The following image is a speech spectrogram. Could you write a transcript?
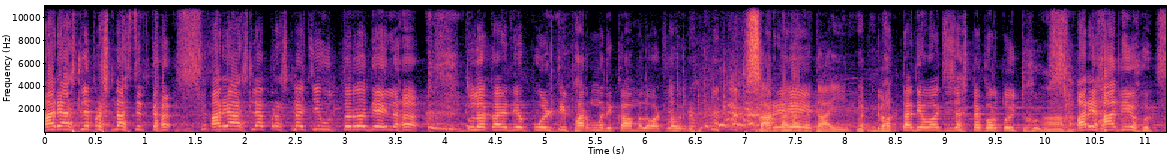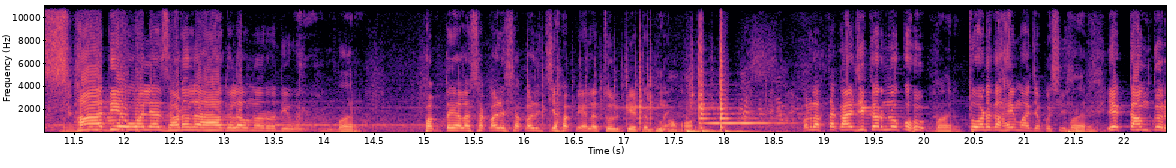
अरे असले प्रश्न असतात का अरे असल्या प्रश्नाची उत्तरं द्यायला तुला काय देव पोल्ट्री फार्ममध्ये कामाला वाटलं वगैरे सांगा अरे. भक्ता देवाची चेष्टा करतोय तू. अरे हा देव हा देववाल्या झाडाला आग लावणारा देव आहे. बर फक्त याला सकाळी सकाळी चहा प्यायला चूल पेटत नाही पण बघता काळजी कर नको बर. तोडगा आहे माझ्यापाशी बर. एक काम कर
